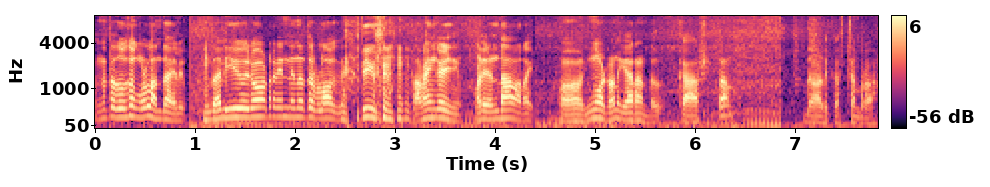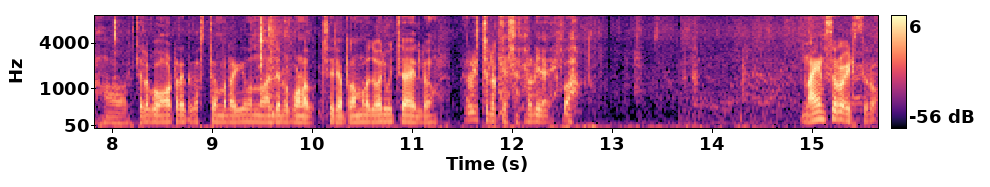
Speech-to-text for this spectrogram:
ഇന്നത്തെ ദിവസം കൊള്ളാം എന്തായാലും. എന്തായാലും ഈ ഒരു ഓർഡർ തന്നെ ഇന്നത്തെ വ്ളോഗ് സമയം കഴിഞ്ഞു. അവിടെ ഉണ്ടാവാറായി. ഇങ്ങോട്ടാണ് കയറേണ്ടത്. കഷ്ടം. ഇതാണ് കസ്റ്റമറാ ഓ ചിലപ്പോൾ ഓർഡർ ചെയ്ത് കസ്റ്റമറായി ഒന്ന് അഞ്ചിൽ പോണത്. ശരി അപ്പോൾ നമ്മൾ ജോലി വെച്ചായല്ലോ. റീച്ച് ലൊക്കേഷൻ റെഡിയായി ബാ nine zero eight zero.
